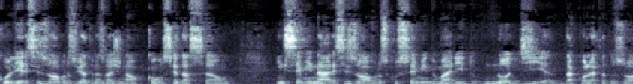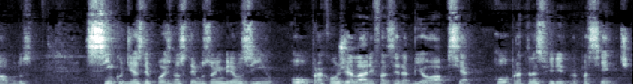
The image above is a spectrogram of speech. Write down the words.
colher esses óvulos via transvaginal com sedação, inseminar esses óvulos com o sêmen do marido no dia da coleta dos óvulos Cinco dias depois, nós temos o embriãozinho, ou para congelar e fazer a biópsia, ou para transferir para paciente.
